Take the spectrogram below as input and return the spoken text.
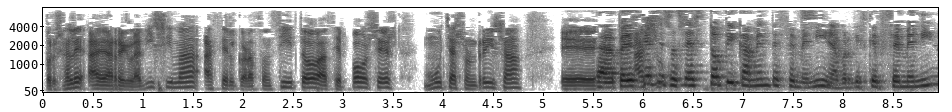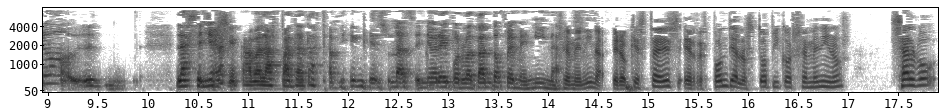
Porque sale arregladísima, hace el corazoncito, hace poses, mucha sonrisa. Eh, claro, pero es que es eso, es tópicamente femenina, porque es que el femenino eh, la señora que cava las patatas también es una señora y por lo tanto femenina. Femenina, pero que esta es, eh, responde a los tópicos femeninos, salvo.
